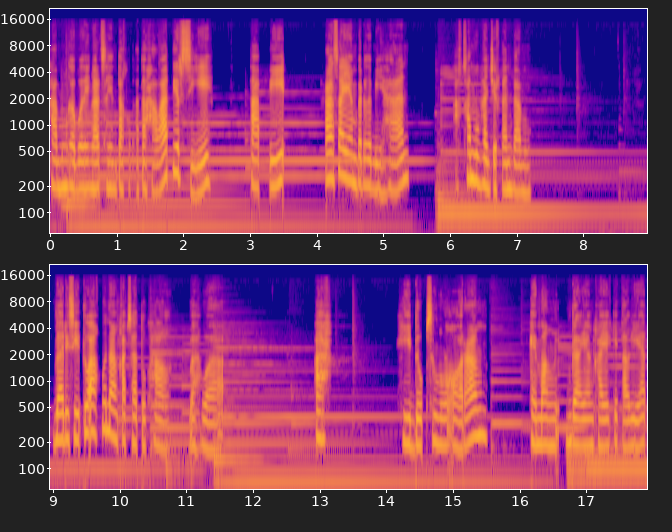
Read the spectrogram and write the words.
kamu gak boleh ngerasain takut atau khawatir sih, tapi rasa yang berlebihan akan menghancurkan kamu. Dari situ aku nangkap satu hal, bahwa ah hidup semua orang emang gak yang kayak kita lihat.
